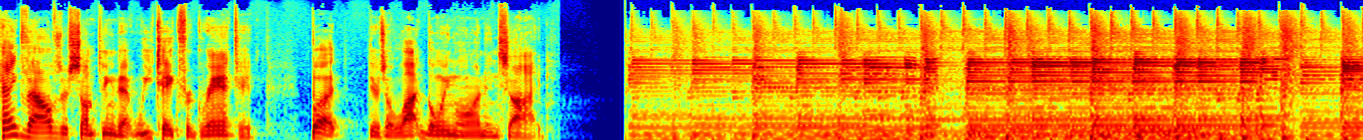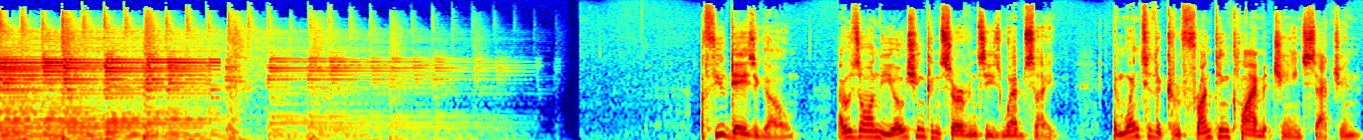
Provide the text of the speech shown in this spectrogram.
Tank valves are something that we take for granted, but there's a lot going on inside. A few days ago, I was on the Ocean Conservancy's website and went to the Confronting Climate Change section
